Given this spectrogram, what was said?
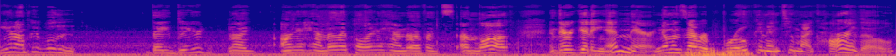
you know, people, they do your, like, on your handle, they pull on your handle if it's unlocked, and they're getting in there. No one's ever broken into my car, though.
